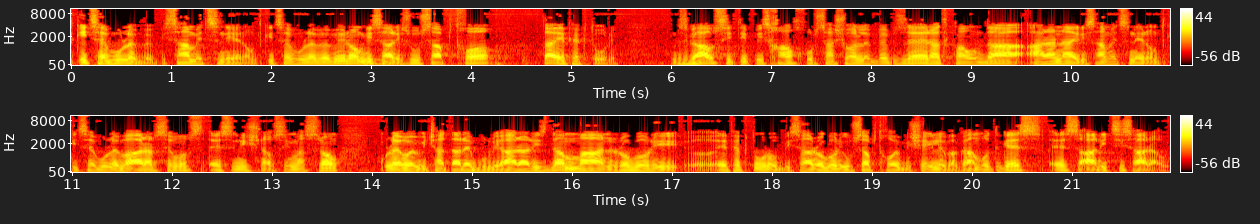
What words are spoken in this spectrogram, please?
მტკიცებულებები, სამეცნიერო მტკიცებულებები, რომ ის არის უსაფრთხო და ეფექტური. მსგავსი ტიპის ხალხურ საშუალებებზე, რა თქმა უნდა, არანაირი სამეცნიერო მტკიცებულება არ არსებობს, ეს ნიშნავს იმას, რომ კვლევები ჩატარებული არ არის და მან როგორი ეფექტურობის ან როგორი უსაფრთხოები შეიძლება გამოდგეს, ეს არ იცის არავი.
